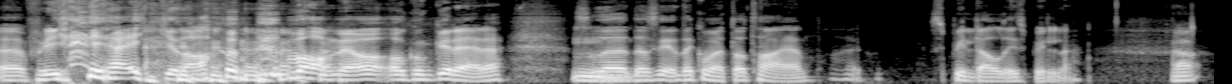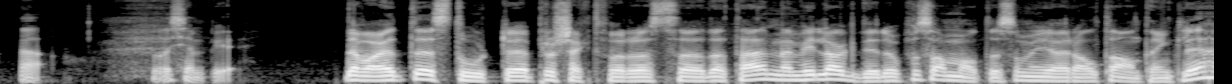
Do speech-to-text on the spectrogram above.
Eh, fordi jeg ikke da var med å, å konkurrere. Så det, det, det kommer jeg til å ta igjen. Spille alle de spillene. Ja. Det var kjempegøy. Det var jo et eh, stort eh, prosjekt for oss, dette her, men vi lagde det jo på samme måte som vi gjør alt annet, egentlig.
